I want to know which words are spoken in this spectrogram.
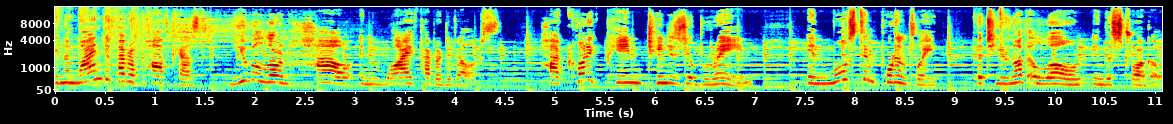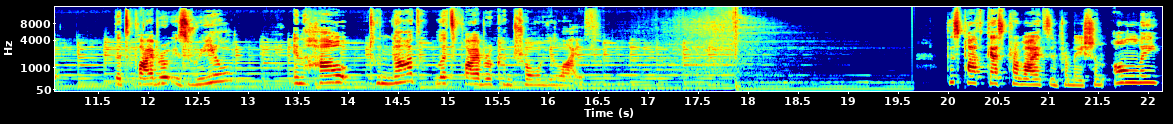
In the Mind Your Fibro podcast, you will learn how and why fibro develops, how chronic pain changes your brain, and most importantly, that you're not alone in the struggle, that fibro is real, and how to not let fibro control your life. This podcast provides information only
